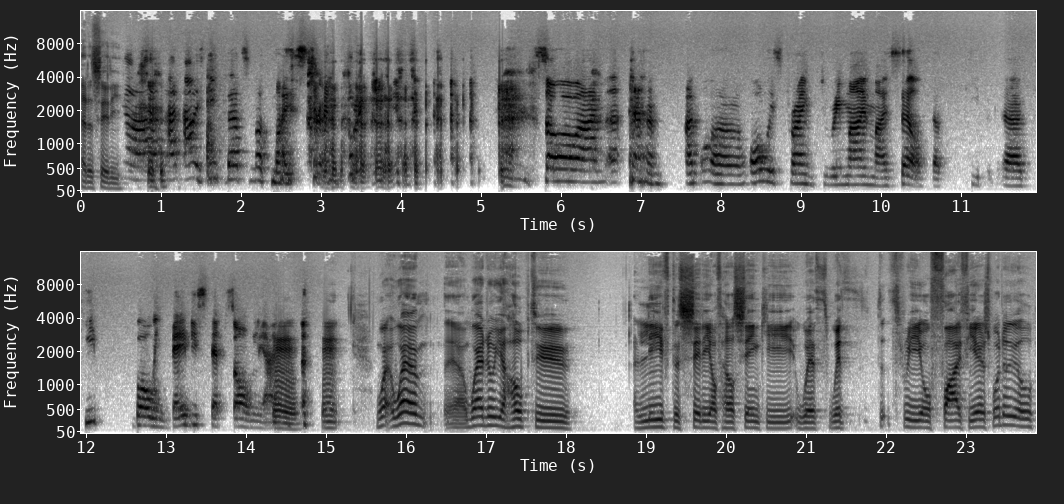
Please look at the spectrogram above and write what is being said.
at a city. Yeah, and, I think that's not my strength. so I'm uh, I'm uh, always trying to remind myself that keep uh, keep going, baby steps only. Mm, mm. Where where, uh, where do you hope to leave the city of Helsinki with with three or five years? What do you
